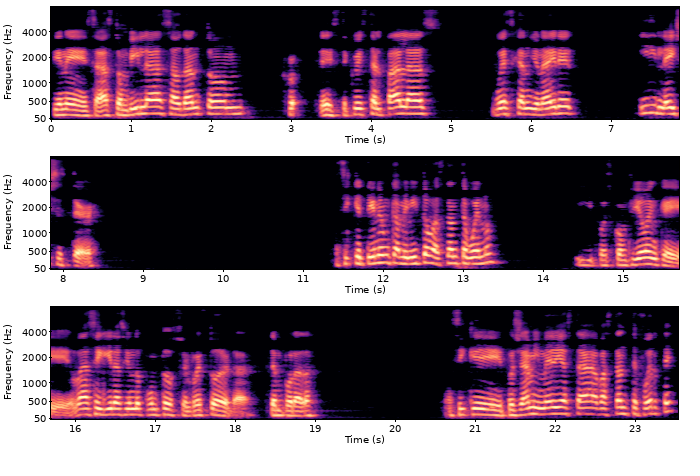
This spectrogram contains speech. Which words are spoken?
Tienes a Aston Villa, Southampton, este Crystal Palace, West Ham United y Leicester. Así que tiene un caminito bastante bueno y pues confío en que va a seguir haciendo puntos el resto de la temporada. Así que pues ya mi media está bastante fuerte.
